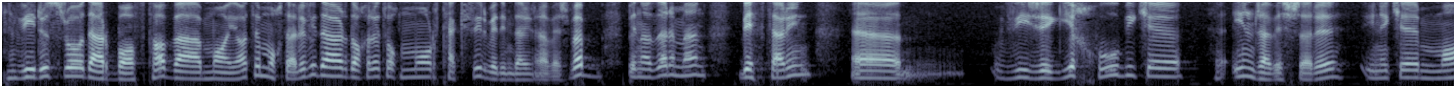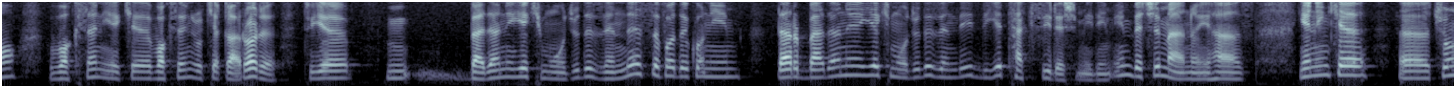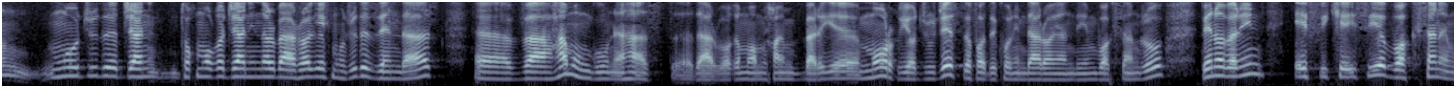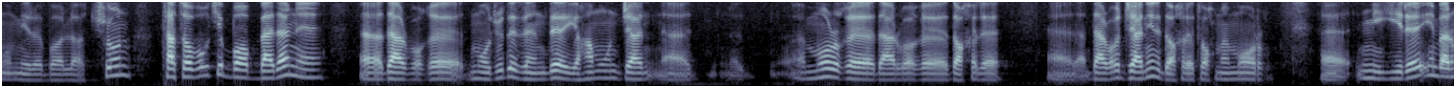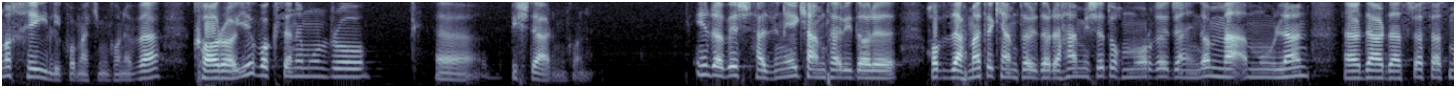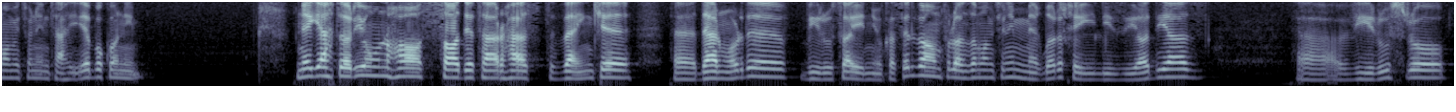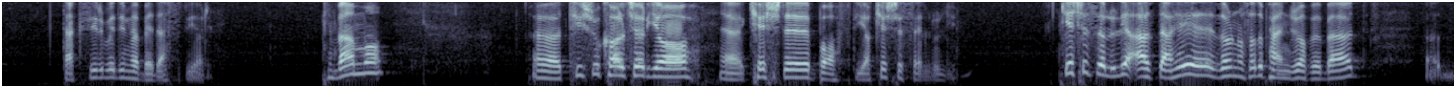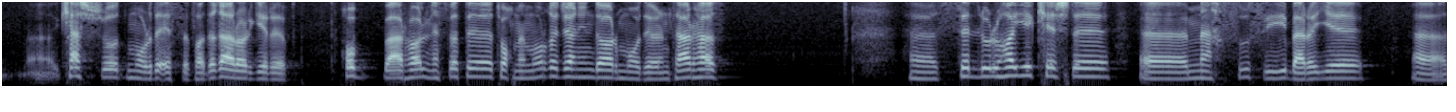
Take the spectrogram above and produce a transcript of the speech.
ویروس رو در ها و مایات مختلفی در داخل تخم مرغ تکثیر بدیم در این روش و به نظر من بهترین ویژگی خوبی که این روش داره اینه که ما واکسنیه که واکسنی رو که قراره توی بدن یک موجود زنده استفاده کنیم. در بدن یک موجود زنده دیگه تکثیرش میدیم. این به چه معنایی هست؟ یعنی اینکه چون موجود جن... مرغ جنیندار به حال یک موجود زنده است و همون گونه هست. در واقع ما می‌خوایم برای مرغ یا جوجه استفاده کنیم در آینده این واکسن رو. بنابراین افیکیسی واکسنمون میره بالا. چون تطابق که با بدن در واقع موجود زنده یا همون جن... مرغ در واقع داخل در واقع جنین داخل تخم مرغ می‌گیره این برای ما خیلی کمک می‌کنه و کارایی واکسنمون رو بیشتر می‌کنه. این روش هزینه کمتری داره. خب زحمت کمتری داره. همیشه تخم مرغ جنیندار معمولا در دسترس هست. ما می‌تونیم تهیه بکنیم. نگهداری اونها ساده تر هست و اینکه در مورد ویروس های نیوکاسل و آنفولانزا ما می‌تونیم مقدار خیلی زیادی از ویروس رو تکثیر بدیم و به دست بیاریم. و اما تیشو کالچر یا کشت بافتی یا کشت سلولی. کشت سلولی از دهه 1950 به بعد کشف شد مورد استفاده قرار گرفت. خب به حال نسبت به تخم مرغ جنیندار مدرن تر هست. سلول های کشت مخصوصی برای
